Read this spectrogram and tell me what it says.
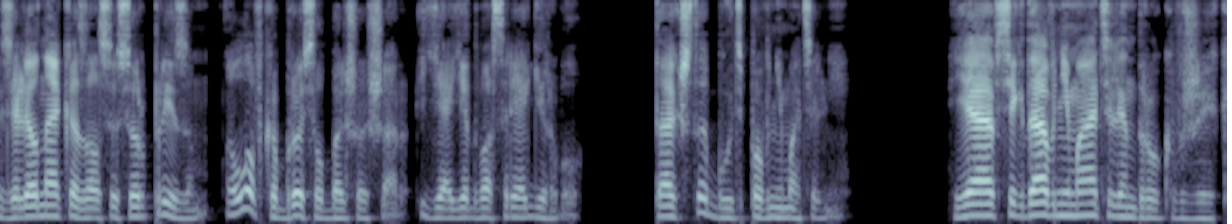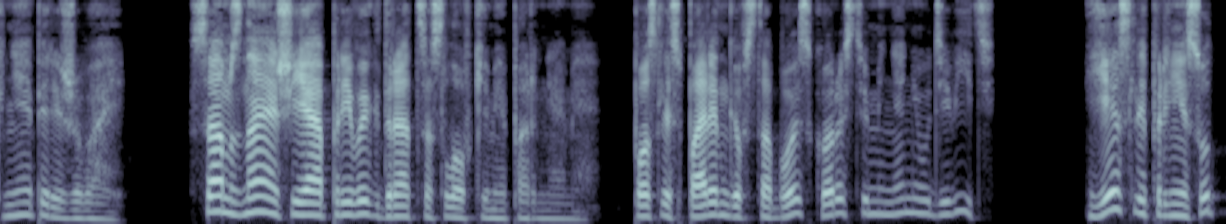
Зеленый оказался сюрпризом. Ловко бросил большой шар. Я едва среагировал. Так что будь повнимательней. Я всегда внимателен, друг Вжик, не переживай. Сам знаешь, я привык драться с ловкими парнями. После спаррингов с тобой скоростью меня не удивить. Если принесут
